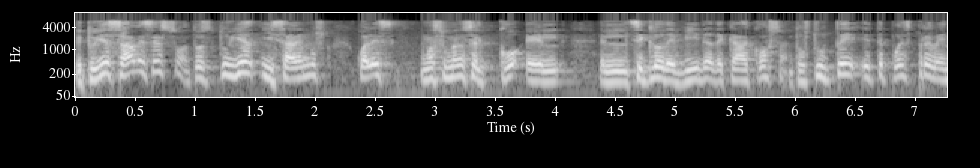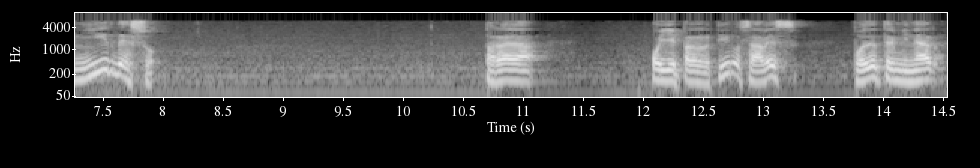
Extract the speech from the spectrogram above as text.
Y tú ya sabes eso, entonces tú ya, y sabemos cuál es más o menos el, el, el ciclo de vida de cada cosa. Entonces tú te, te puedes prevenir de eso. Para, oye, para el retiro, ¿sabes? Puedes determinar,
